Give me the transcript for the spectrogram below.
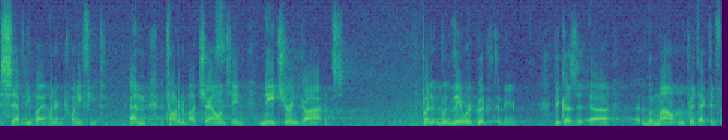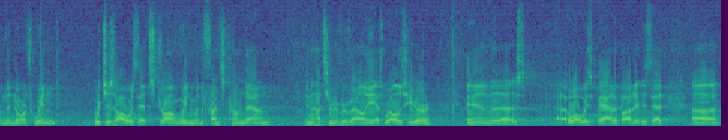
70 by 120 feet. And talking about challenging nature and gods, but, it- but they were good to me because uh, the mountain protected from the north wind, which is always that strong wind when the fronts come down in the Hudson River Valley as well as here. And uh, uh, what was bad about it is that uh,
